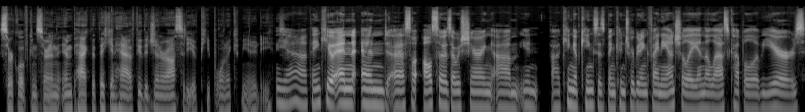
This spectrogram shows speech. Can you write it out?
Circle of Concern and the impact that they can have through the generosity of people in a community. Yeah, thank you. And and uh, so also as I was sharing, um, in, uh, King of Kings has been contributing financially in the last couple of years,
